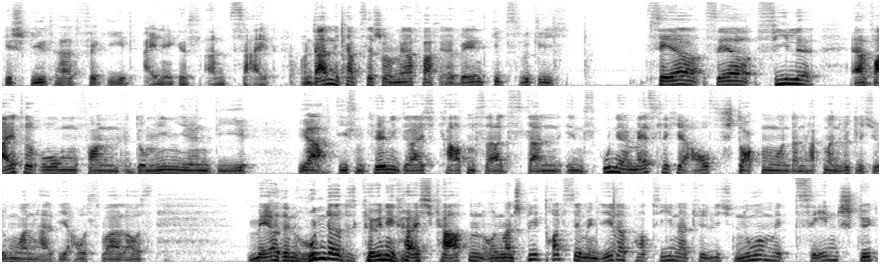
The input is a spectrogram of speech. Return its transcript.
gespielt hat, vergeht einiges an Zeit. Und dann, ich habe es ja schon mehrfach erwähnt, gibt es wirklich sehr, sehr viele Erweiterungen von Dominion, die ja, diesen Königreich-Kartensatz dann ins Unermessliche aufstocken und dann hat man wirklich irgendwann halt die Auswahl aus mehreren hundert Königreich-Karten und man spielt trotzdem in jeder Partie natürlich nur mit zehn Stück.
